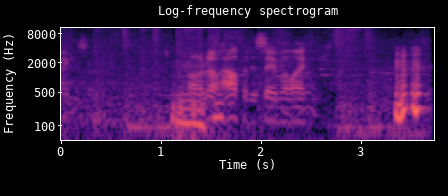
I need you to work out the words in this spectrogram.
Thank you, sir. Oh no, mm-hmm. Alpha to save my life.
